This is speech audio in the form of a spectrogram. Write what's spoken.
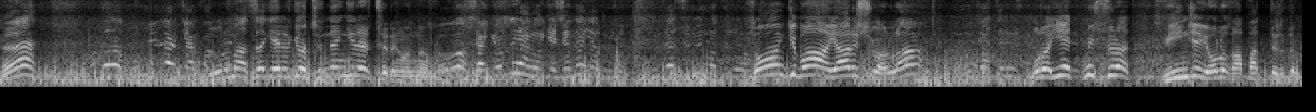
He? Ki. Durmazsa gelir götünden girer tırın ondan sonra. Oo, sen gördün ya o geçenden geldim. Güzel sürüyor oturuyor. Sonki bağ yarış var la. Bura 70 sürat. Vince yolu kapattırdım.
